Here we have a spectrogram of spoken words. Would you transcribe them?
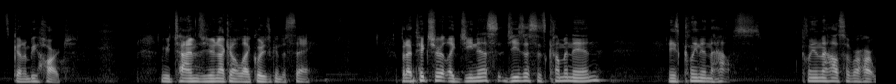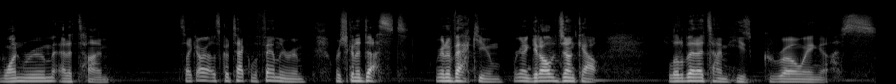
It's going to be hard. I mean, times you're not going to like what he's going to say. But I picture it like Jesus, Jesus is coming in and he's cleaning the house, cleaning the house of our heart, one room at a time. It's like, all right, let's go tackle the family room. We're just going to dust. We're going to vacuum. We're going to get all the junk out. A little bit at a time, he's growing us.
